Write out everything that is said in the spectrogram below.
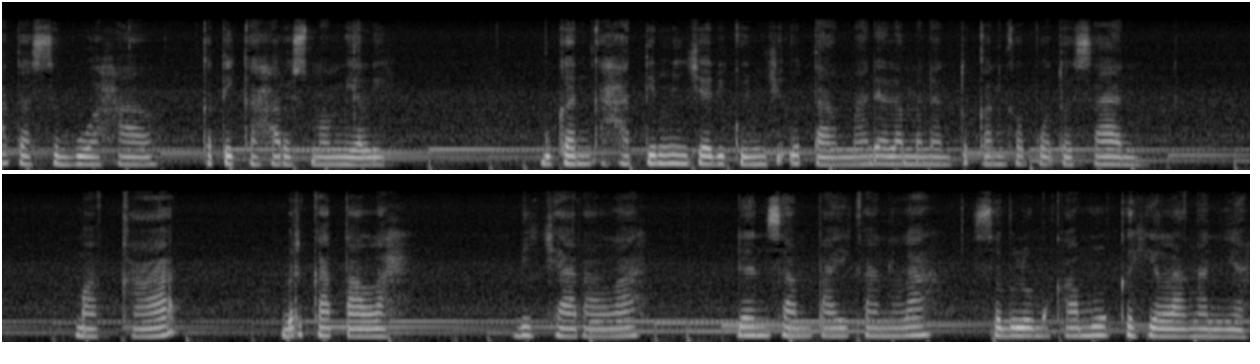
atas sebuah hal ketika harus memilih. Bukankah hati menjadi kunci utama dalam menentukan keputusan? Maka berkatalah bicaralah dan sampaikanlah sebelum kamu kehilangannya.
